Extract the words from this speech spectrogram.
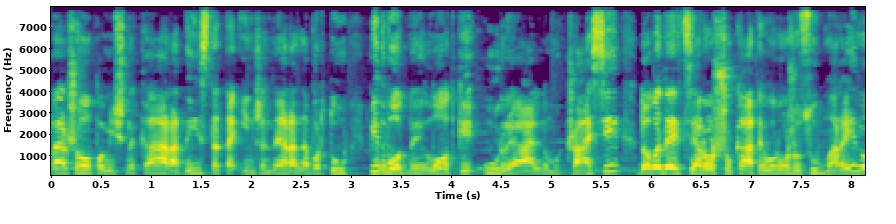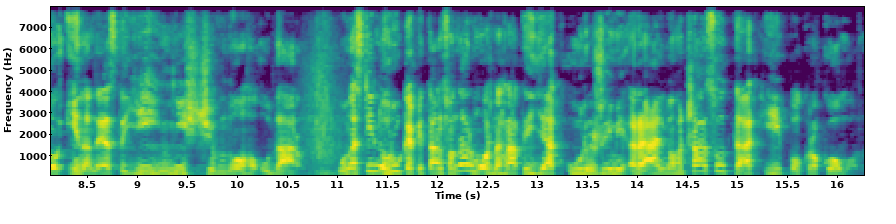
першого помічника, радиста та інженера на борту підводної лодки у реальному часі, доведеться розшукати ворожу субмарину і нанести їй ніщівного удару. У настільну гру Капітан Сонар можна грати як у режимі реального часу, так і покроково.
